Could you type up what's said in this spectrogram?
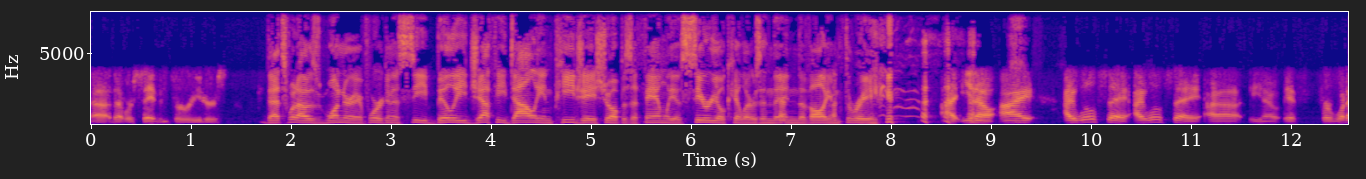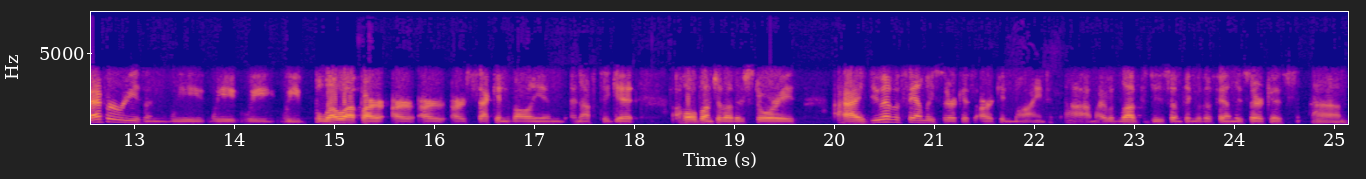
uh, that we're saving for readers. That's what I was wondering if we're going to see Billy, Jeffy, Dolly, and PJ show up as a family of serial killers in the in the volume three. I, you know, I I will say I will say uh, you know if for whatever reason we we we we blow up our our our, our second volume enough to get a whole bunch of other stories. I do have a family circus arc in mind. Um, I would love to do something with a family circus. Um,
